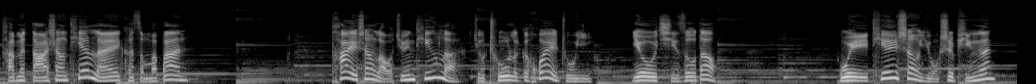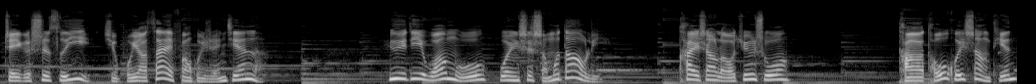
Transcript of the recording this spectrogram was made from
他们打上天来可怎么办？太上老君听了就出了个坏主意，又启奏道：“为天上永世平安，这个释思义就不要再放回人间了。”玉帝王母问是什么道理？太上老君说：“他头回上天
